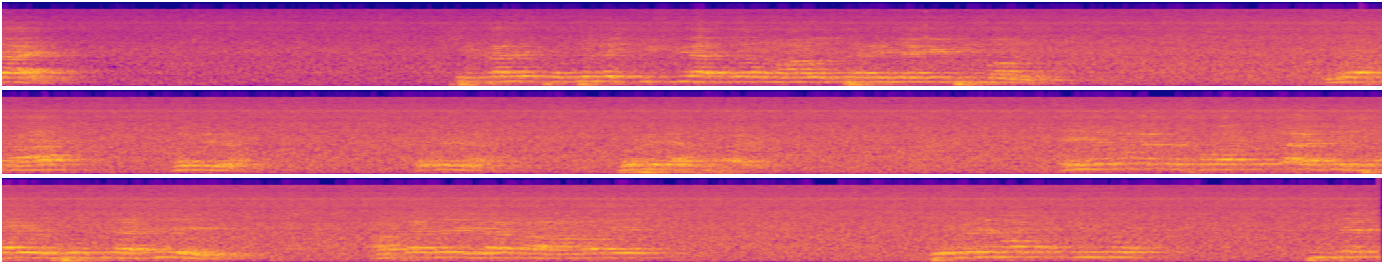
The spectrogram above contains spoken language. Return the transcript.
যায়, সেখানে প্রথমে কিছু একজন মানুষ থাকে নেগেটিভ মানুষ। এবার কাজ হবে না হবে না হবে না হয় এই রকম একটা সবার মধ্যে আজকে সবাই উপস্থিত আছে। আপনাদের এলাকার আমাদের যোগেন বাবু কিন্তু জানি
